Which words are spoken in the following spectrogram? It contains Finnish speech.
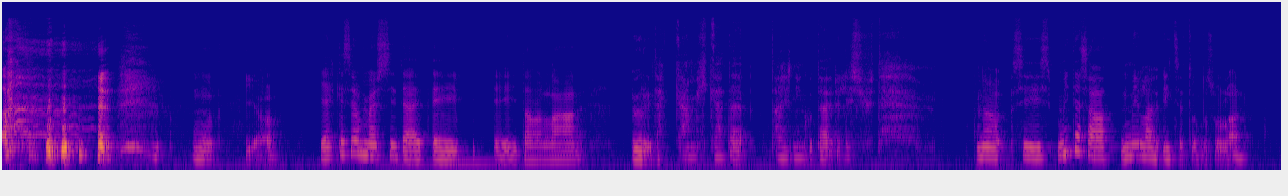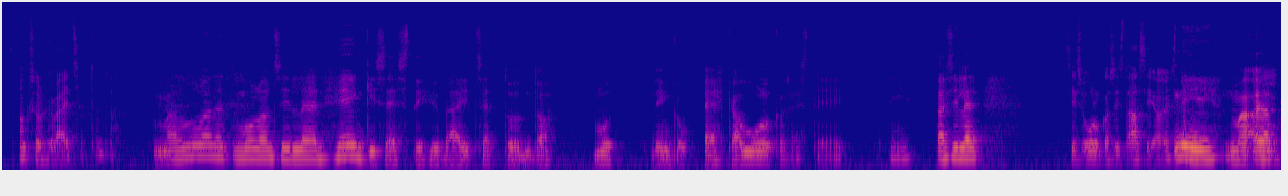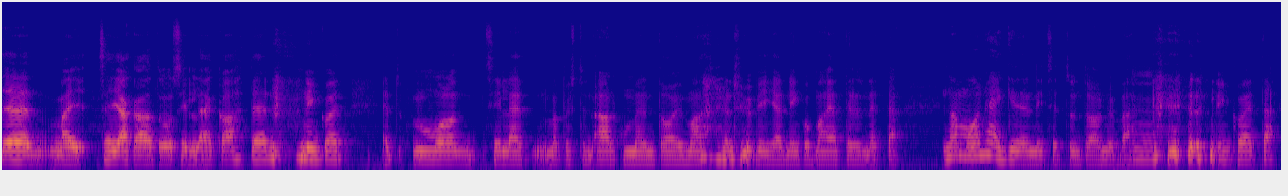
mut, joo. Ja ehkä se on myös sitä, että ei, ei tavallaan pyritäkään mihinkään tä- tai niinku täydellisyyteen. No siis, mitä sä oot, millainen itsetunto sulla on? Onko sulla hyvä itsetunto? Mä luulen, että mulla on silleen henkisesti hyvä itsetunto, mutta niinku ehkä ulkoisesti ei. Niin. Tai silleen, että Siis ulkoisista asioista? Niin, mä ajattelen, että mä, se jakautuu silleen kahteen, niin kuin, että, että mulla on silleen, että mä pystyn argumentoimaan hyvin ja niin kuin mä ajattelen, että no mun henkinen itsetunto on hyvä. Mm. niin kuin, että,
